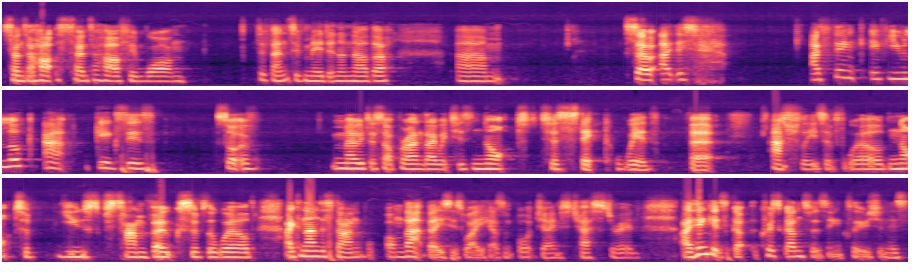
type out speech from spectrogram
centre half, centre half in one, defensive mid in another. Um, so I, I think if you look at Giggs's sort of modus operandi, which is not to stick with the Ashleys of the world, not to use Sam Vokes of the world. I can understand on that basis why he hasn't brought James Chester in. I think it's Chris Gunter's inclusion is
